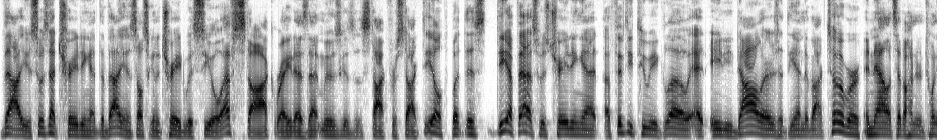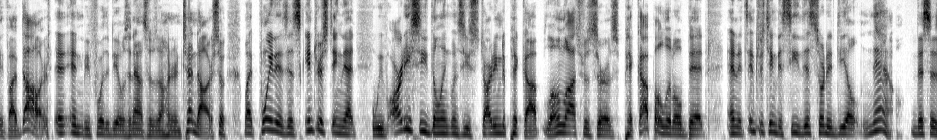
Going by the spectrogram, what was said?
value. So it's not trading at the value. It's also going to trade with COF stock, right, as that moves because it's a stock for stock deal. But this DFS was trading at a 52 week low at $80 at the end of October, and now it's at $125. And, and before the deal was announced, it was $110. So my point is, it's interesting that we've already seen delinquencies starting to pick up, loan loss reserves pick up a little bit, and it's interesting to see this sort of deal now. This is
